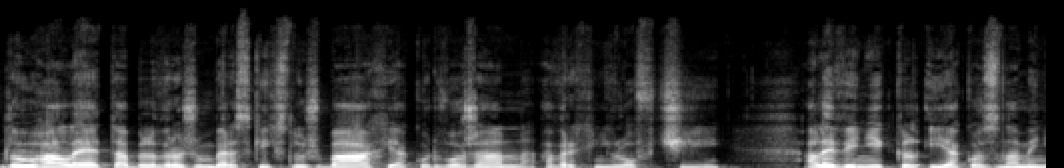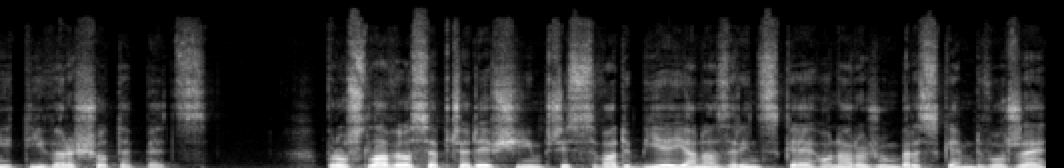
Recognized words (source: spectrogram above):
Dlouhá léta byl v rožumberských službách jako dvořan a vrchní lovčí, ale vynikl i jako znamenitý veršotepec. Proslavil se především při svatbě Jana Zrinského na Rožumberském dvoře,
